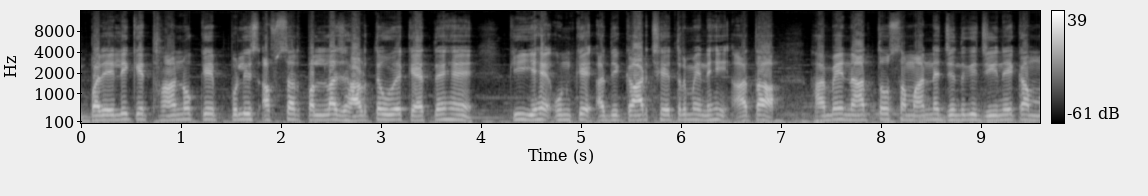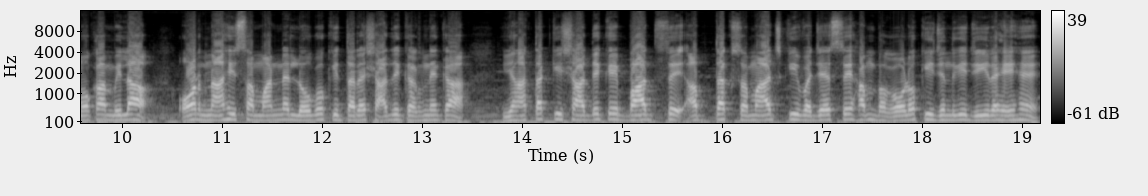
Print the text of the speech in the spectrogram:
बरेली के थानों के पुलिस अफसर पल्ला झाड़ते हुए कहते हैं कि यह उनके अधिकार क्षेत्र में नहीं आता। हमें ना तो सामान्य ज़िंदगी जीने का मौका मिला और ना ही सामान्य लोगों की तरह शादी करने का। यहाँ तक कि शादी के बाद से अब तक समाज की वजह से हम भगोड़ों की ज़िंदगी जी रहे हैं।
